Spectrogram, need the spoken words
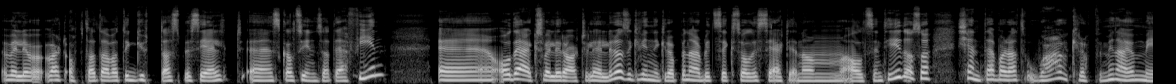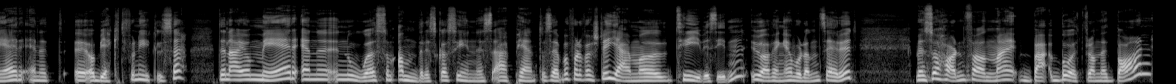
Veldig vært opptatt av at gutta spesielt eh, skal synes at jeg er fin. Eh, og det er jo ikke så veldig rart til heller. Altså Kvinnekroppen er blitt seksualisert gjennom all sin tid. Og så kjente jeg bare at wow, kroppen min er jo mer enn et ø, objekt for nytelse. Den er jo mer enn eh, noe som andre skal synes er pent å se på. For det første, jeg må trives i den, uavhengig av hvordan den ser ut. Men så har den faen meg båret fram et barn.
